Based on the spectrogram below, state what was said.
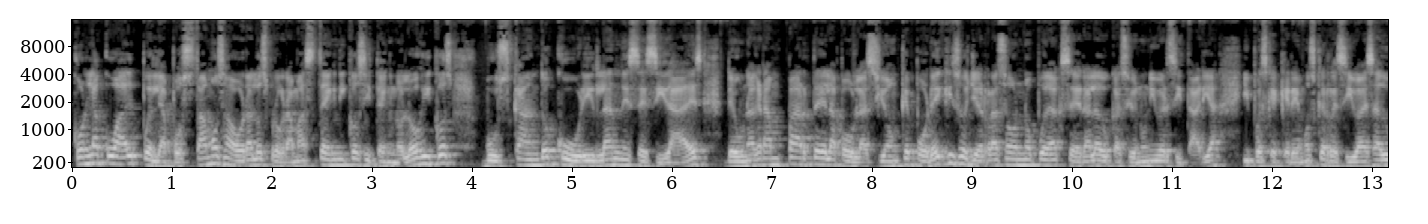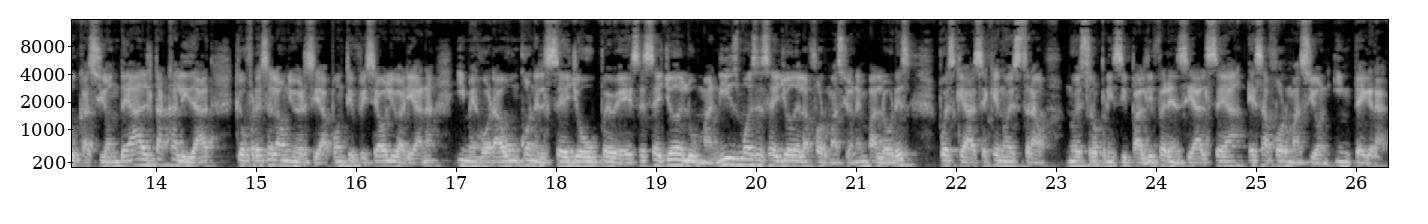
con la cual pues le apostamos ahora a los programas técnicos y tecnológicos buscando cubrir las necesidades de una gran parte de la población que por X o Y razón no puede acceder a la educación universitaria universitaria y pues que queremos que reciba esa educación de alta calidad que ofrece la Universidad Pontificia Bolivariana y mejor aún con el sello UPB, ese sello del humanismo, ese sello de la formación en valores, pues que hace que nuestra, nuestro principal diferencial sea esa formación integral.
